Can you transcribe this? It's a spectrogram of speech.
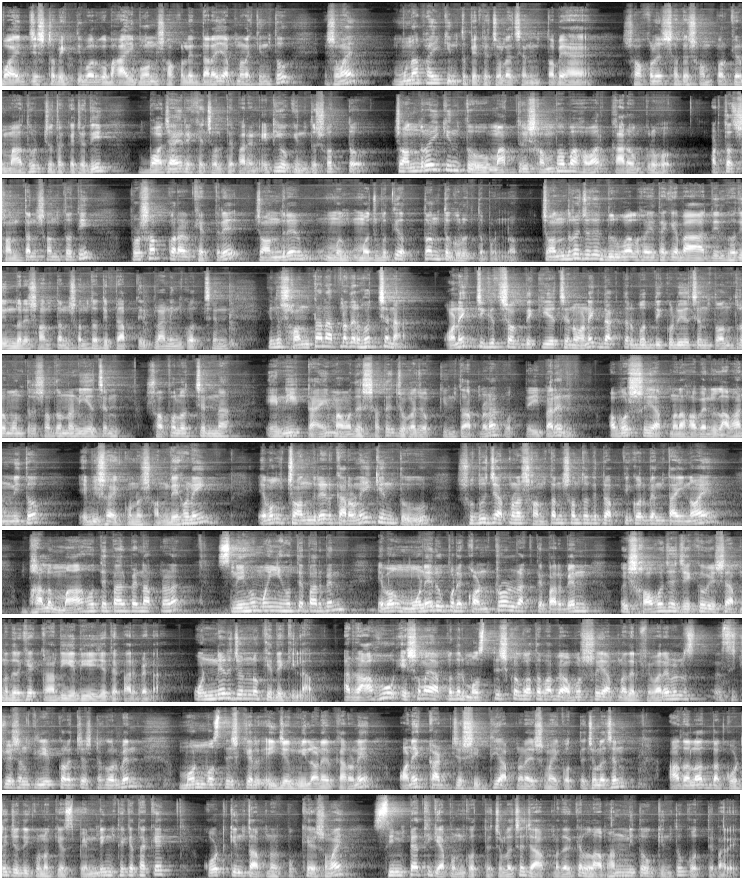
বয়োজ্যেষ্ঠ ব্যক্তিবর্গ, ভাই, বোন সকলের দ্বারাই আপনারা কিন্তু এ সময় মুনাফাই কিন্তু পেতে চলেছেন। তবে হ্যাঁ সকলের সাথে সম্পর্কের মাধুর্যতাকে যদি বজায় রেখে চলতে পারেন, এটিও কিন্তু সত্য। চন্দ্রই কিন্তু মাতৃসম্ভবা হওয়ার কারক গ্রহ অর্থাৎ সন্তান সন্ততি প্রসব করার ক্ষেত্রে চন্দ্রের মজবুতি অত্যন্ত গুরুত্বপূর্ণ। চন্দ্র যদি দুর্বল হয়ে থাকে বা দীর্ঘদিন ধরে সন্তান সন্ততি প্রাপ্তির প্ল্যানিং করছেন, কিন্তু সন্তান আপনাদের হচ্ছে না। অনেক চিকিৎসক দেখিয়েছেন, অনেক ডাক্তার বদ্যি করিয়েছেন, তন্ত্রমন্ত্রের সাধনা নিয়েছেন, সফল হচ্ছেন না। এনি টাইম আমাদের সাথে যোগাযোগ কিন্তু আপনারা করতেই পারেন। অবশ্যই আপনারা হবেন লাভান্বিত, এ বিষয়ে কোনো সন্দেহ নেই। এবং চন্দ্রের কারণেই কিন্তু শুধু যে আপনারা সন্তান সন্ততি প্রাপ্তি করবেন তাই নয়, ভালো মা হতে পারবেন আপনারা, স্নেহময়ী হতে পারবেন এবং মনের উপরে কন্ট্রোল রাখতে পারবেন, ওই সহজে যে কেউ এসে আপনাদেরকে কাঁদিয়ে দিয়ে যেতে পারবে না। অন্যের জন্য কেঁদে কি লাভ? আর রাহু এ সময় আপনাদের মস্তিষ্কগতভাবে অবশ্যই আপনাদের ফেভারেবল সিচুয়েশন ক্রিয়েট করার চেষ্টা করবেন। মন মস্তিষ্কের এই যে মিলনের কারণে অনেক কার্য সিদ্ধি আপনারা এ সময় করতে চলেছেন। আদালত বা কোর্টে যদি কোনো কেস পেন্ডিং থেকে থাকে কোর্ট কিন্তু আপনার পক্ষে এ সময় সিম্প্যাথি জ্ঞাপন করতে চলেছে, যা আপনাদেরকে লাভান্বিতও কিন্তু করতে পারে।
